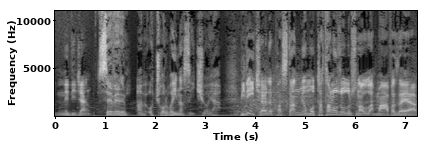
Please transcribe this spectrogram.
ne diyeceksin? Severim. Abi o çorbayı nasıl içiyor ya? Bir de içeride paslanmıyor mu? Tatanoz olursun Allah muhafaza ya.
